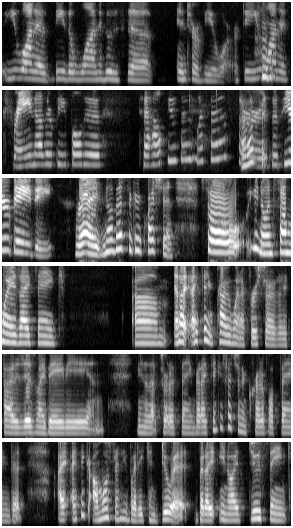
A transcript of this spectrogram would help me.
you want to be the one who's the interviewer? Do you want to train other people to to help you th- with this, or is this your baby? Right. No, that's a good question. So, you know, in some ways, I think, um, and I, I think probably when I first started, I thought it is my baby and, you know, that sort of thing. But I think it's such an incredible thing that I, I think almost anybody can do it. But I, you know, I do think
